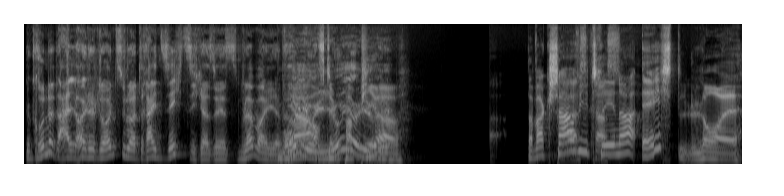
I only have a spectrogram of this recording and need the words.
Gegründet, ah Leute, 1963, also jetzt bleiben wir hier. ne? Ja, Ui, auf dem ui, ui, Papier. Da war Xavi. Trainer. Echt? Lol.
